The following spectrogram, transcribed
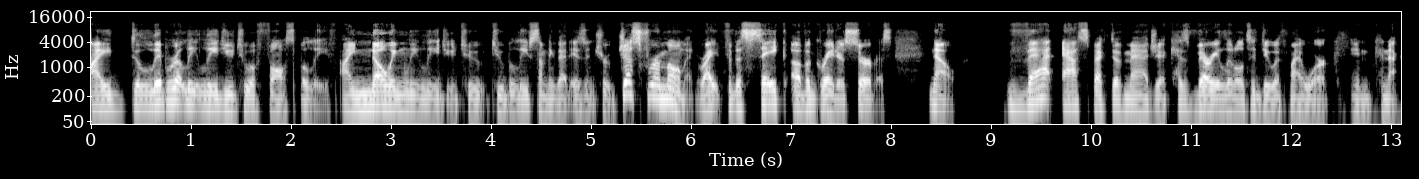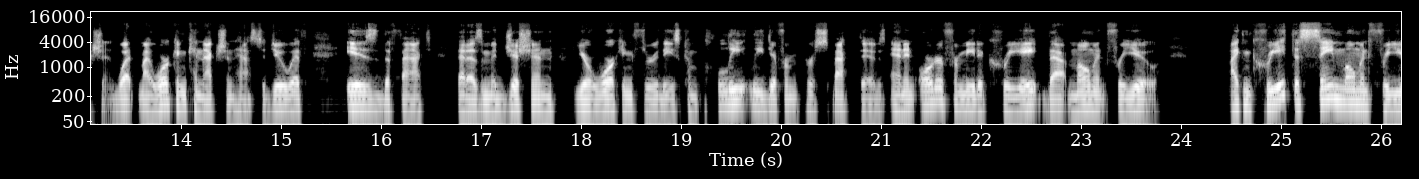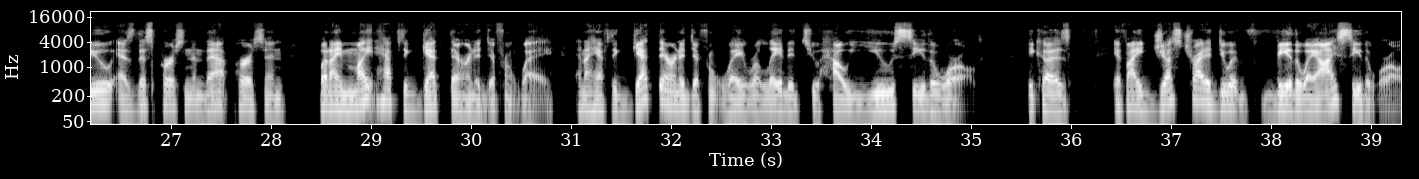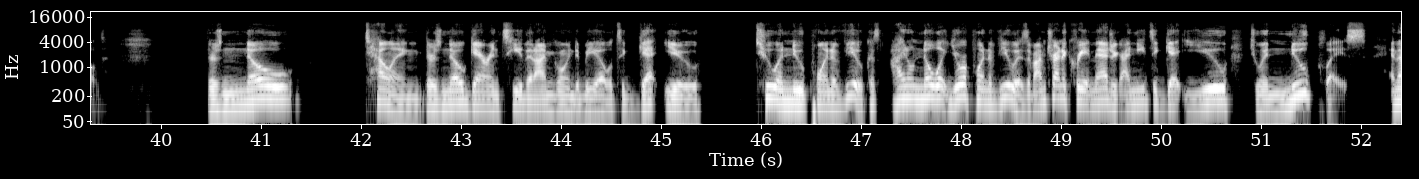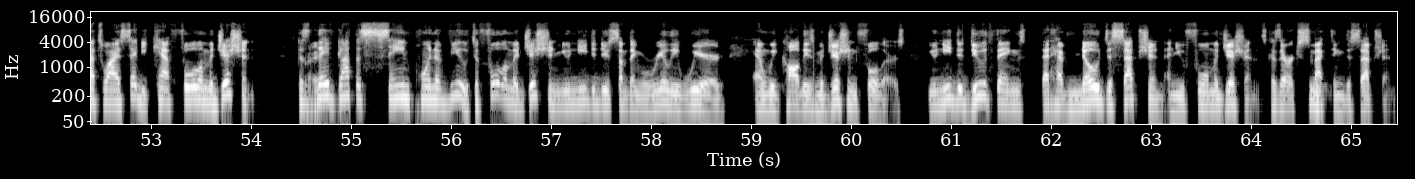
I deliberately lead you to a false belief. I knowingly lead you to to believe something that isn't true just for a moment, right? For the sake of a greater service. Now, that aspect of magic has very little to do with my work in connection. What my work in connection has to do with is the fact that as a magician, you're working through these completely different perspectives. And in order for me to create that moment for you, I can create the same moment for you as this person and that person, but I might have to get there in a different way. And I have to get there in a different way related to how you see the world. Because if I just try to do it via the way I see the world, there's no telling, there's no guarantee that I'm going to be able to get you to a new point of view because I don't know what your point of view is. If I'm trying to create magic, I need to get you to a new place. And that's why I said you can't fool a magician because right. they've got the same point of view. To fool a magician, you need to do something really weird, and we call these magician foolers. You need to do things that have no deception, and you fool magicians because they're hmm. expecting mm. deception.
